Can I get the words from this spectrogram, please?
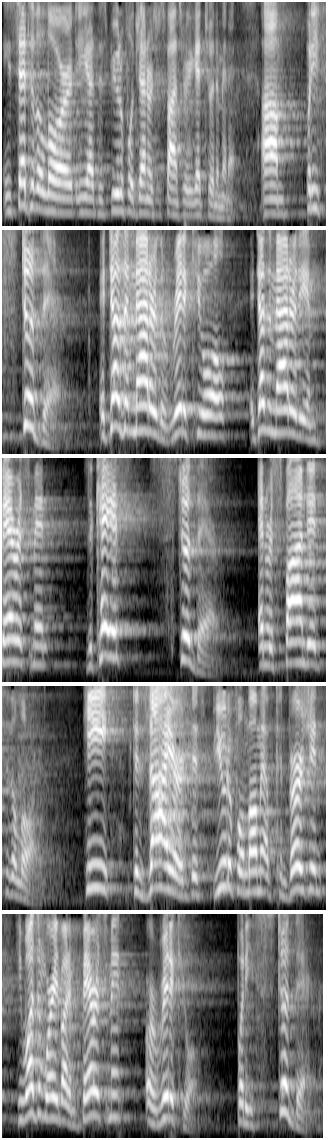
He said to the Lord, he had this beautiful, generous response we're going to get to in a minute. Um, but he stood there. It doesn't matter the ridicule, it doesn't matter the embarrassment. Zacchaeus stood there and responded to the Lord. He desired this beautiful moment of conversion. He wasn't worried about embarrassment or ridicule, but he stood there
